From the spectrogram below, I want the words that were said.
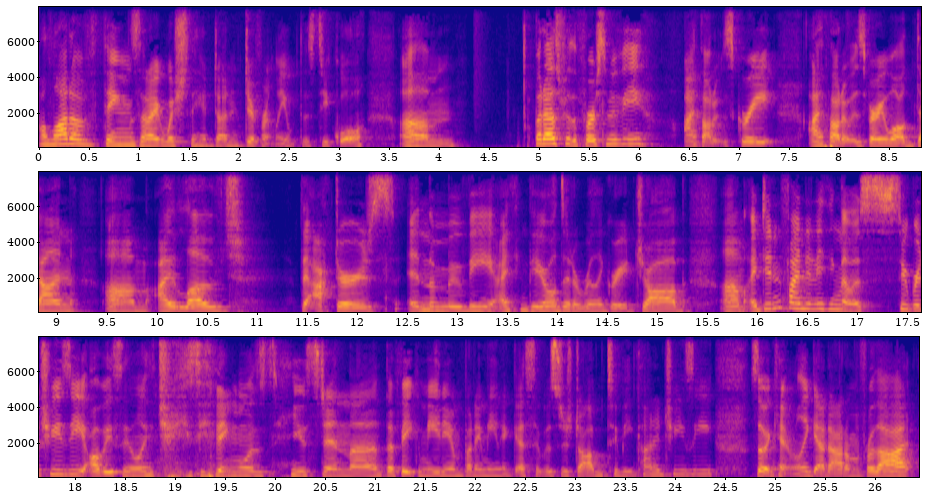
a lot of things that I wish they had done differently with the sequel. Um, but as for the first movie, I thought it was great. I thought it was very well done. Um, I loved the actors in the movie. I think they all did a really great job. Um, I didn't find anything that was super cheesy. Obviously, the only cheesy thing was Houston, the the fake medium. But I mean, I guess it was his job to be kind of cheesy, so I can't really get at him for that.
